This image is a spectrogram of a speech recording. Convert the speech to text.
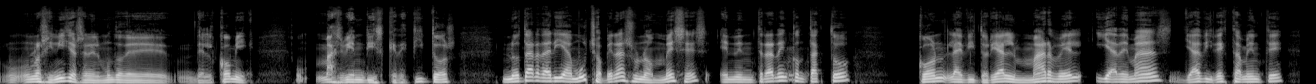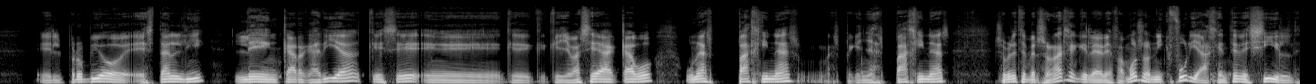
unos inicios en el mundo de, del cómic más bien discretitos, no tardaría mucho, apenas unos meses, en entrar en contacto con la editorial Marvel y además ya directamente el propio Stan Lee le encargaría que se eh, que, que, llevase a cabo unas páginas, unas pequeñas páginas sobre este personaje que le haría famoso, Nick Furia, agente de Shield.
